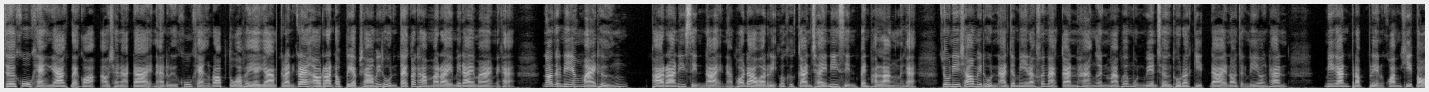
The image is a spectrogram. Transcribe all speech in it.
เจอคู่แข่งยากแต่ก็เอาชนะได้นะหรือคู่แข่งรอบตัวพยายาม กลั่นแกล้งเอารัดเอาเปรียบชาวมิถุนแต่ก็ทำอะไรไม่ได้มากนะคะ นอกจากนี้ยังหมายถึงภาระหนี้สินได้นะเพราะดาวริก็คือการใช้หนี้สินเป็นพลังนะคะช่วงนี้ชาวมิถุนอาจจะมีลักษณะการหาเงินมาเพื่อหมุนเวียนเชิงธุรกิจได้ นอกจากนี้บางท่าน มีการปรับเปลี่ยนความคิดต่อ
